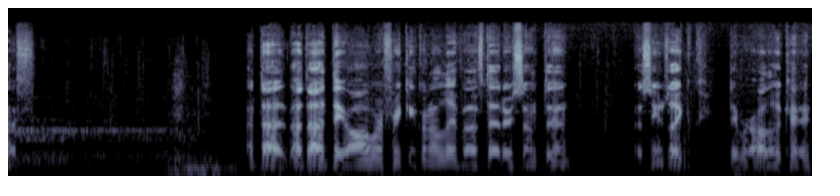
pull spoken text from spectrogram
left. I thought I thought they all were freaking gonna live off that or something. It seems like they were all okay.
